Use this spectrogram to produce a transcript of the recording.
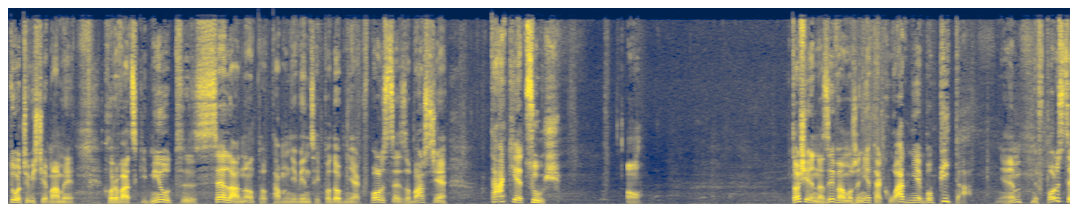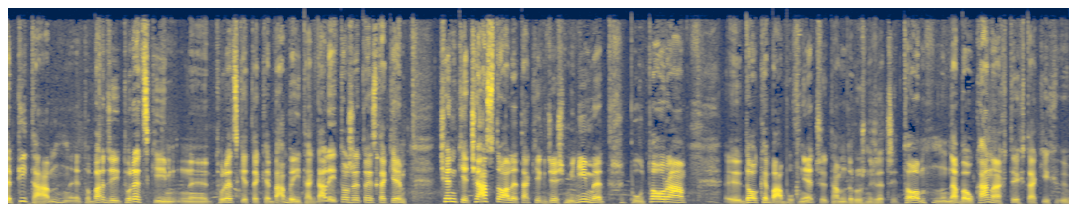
tu oczywiście mamy chorwacki miód z sela, no to tam mniej więcej podobnie jak w Polsce. Zobaczcie, takie coś. O. To się nazywa może nie tak ładnie, bo pita. Nie? W Polsce pita to bardziej turecki, tureckie te kebaby i tak dalej, to, że to jest takie cienkie ciasto, ale takie gdzieś milimetr, półtora y, do kebabów, nie? czy tam do różnych rzeczy. To na Bałkanach, tych takich y,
